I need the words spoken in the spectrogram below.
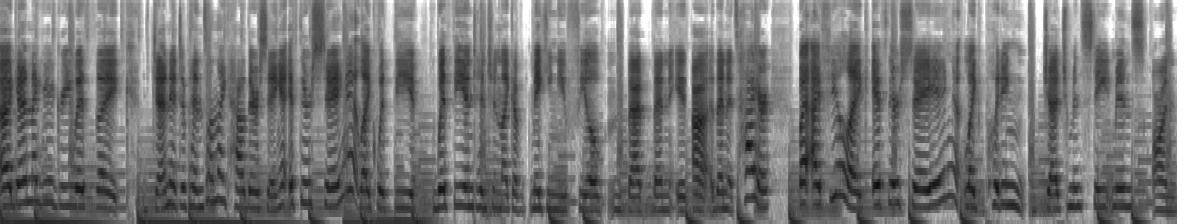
Again, I agree with like Jen. It depends on like how they're saying it. If they're saying it like with the with the intention like of making you feel bad, then it uh, then it's higher. But I feel like if they're saying like putting judgment statements on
